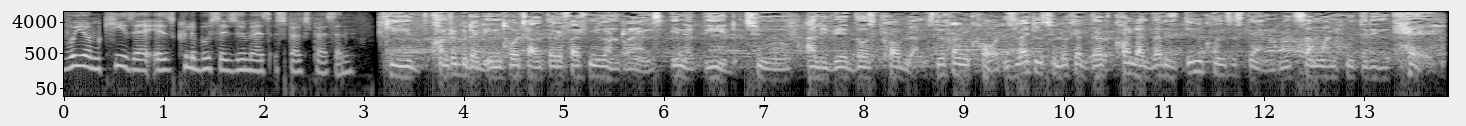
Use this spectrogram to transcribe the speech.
Vuyo Mkhize is Khulubuse Zuma's spokesperson. He contributed in total 35 million rands in a bid to alleviate those problems. Different court is likely to look at that conduct that is inconsistent with someone who didn't care.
